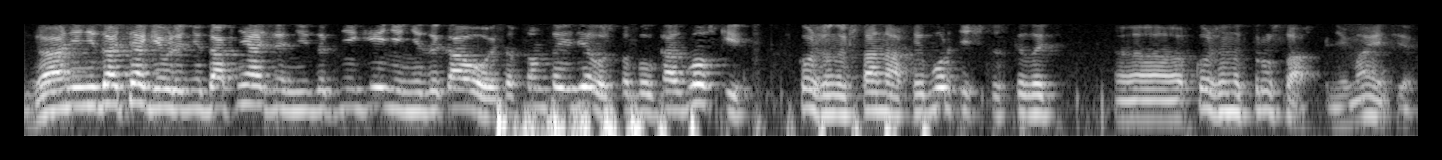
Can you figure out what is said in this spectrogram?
Да они не дотягивали ни до князя, ни до княгини, ни до кого. Это в том-то и дело, что был Козловский в кожаных штанах и Бортич, так сказать, э, в кожаных трусах, понимаете?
